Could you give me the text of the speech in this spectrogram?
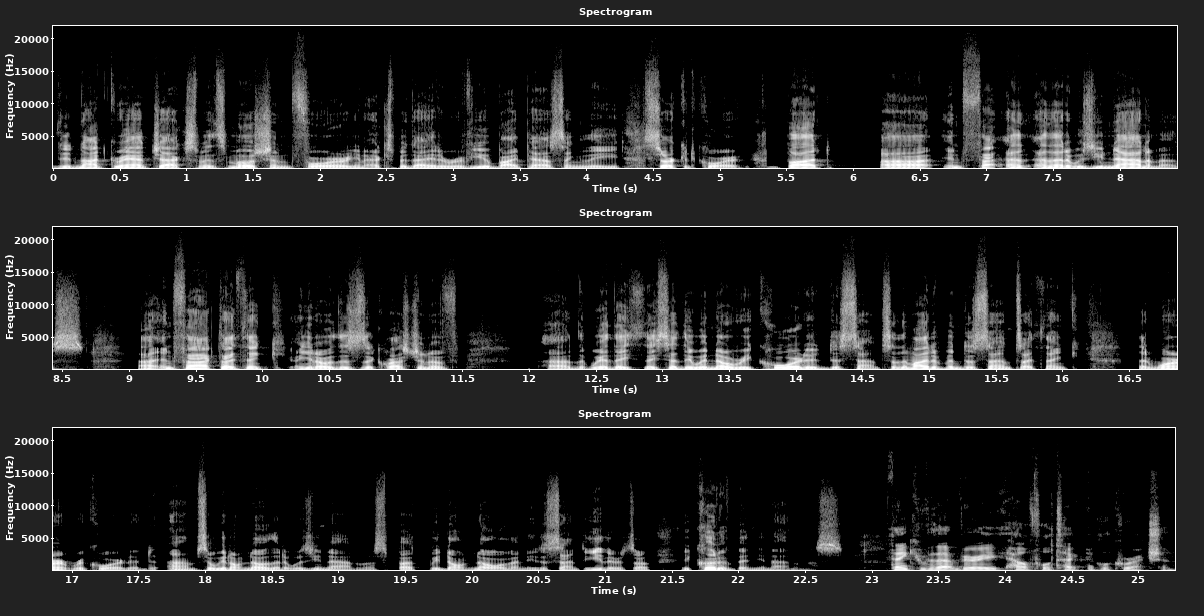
did not grant Jack Smith's motion for you know expedited review bypassing the circuit court, but uh, in fact, and, and, that it was unanimous. Uh, in fact, I think you know this is a question of uh, where they they said there were no recorded dissents, so there might have been dissents I think that weren't recorded. Um, so we don't know that it was unanimous, but we don't know of any dissent either. So it could have been unanimous. Thank you for that very helpful technical correction.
